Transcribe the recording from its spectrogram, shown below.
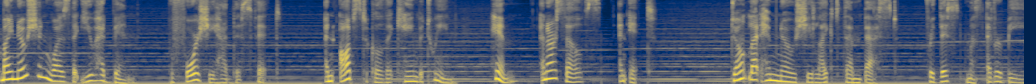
My notion was that you had been, before she had this fit, an obstacle that came between him and ourselves and it. Don't let him know she liked them best, for this must ever be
